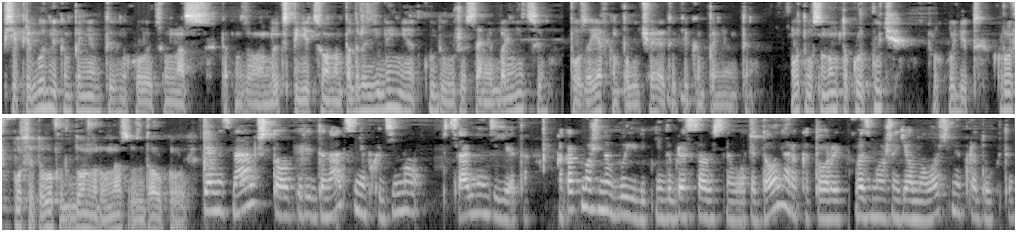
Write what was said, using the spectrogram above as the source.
Все пригодные компоненты находятся у нас в так называемом экспедиционном подразделении, откуда уже сами больницы по заявкам получают эти компоненты. Вот в основном такой путь проходит кровь после того, как донор у нас сдал кровь. Все мы знаем, что перед донацией необходима специальная диета. А как можно выявить недобросовестного донора, который, возможно, ел молочные продукты?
